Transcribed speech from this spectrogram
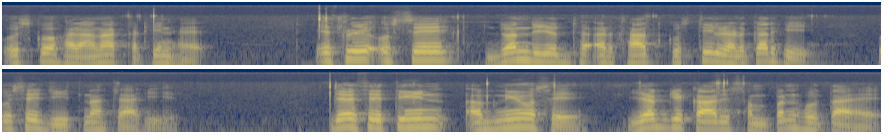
उसको हराना कठिन है। इसलिए उससे द्वंद्व युद्ध अर्थात कुश्ती लड़कर ही उसे जीतना चाहिए। जैसे तीन अग्नियों से यज्ञ कार्य संपन्न होता है,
